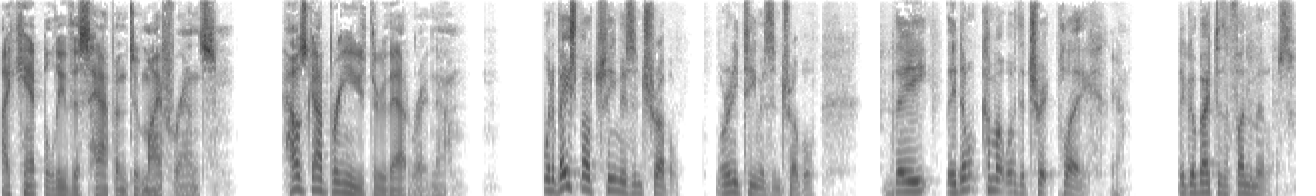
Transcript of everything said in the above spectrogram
I can't believe this happened to my friends? How's God bringing you through that right now? When a baseball team is in trouble, or any team is in trouble, they they don't come up with a trick play. Yeah. They go back to the fundamentals.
